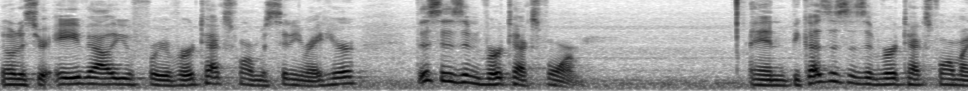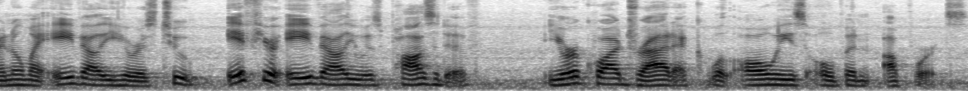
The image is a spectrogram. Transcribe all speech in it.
Notice your A value for your vertex form is sitting right here. This is in vertex form. And because this is in vertex form, I know my A value here is 2. If your A value is positive, your quadratic will always open upwards.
